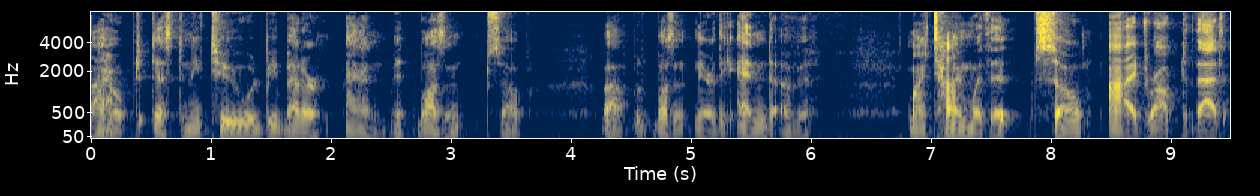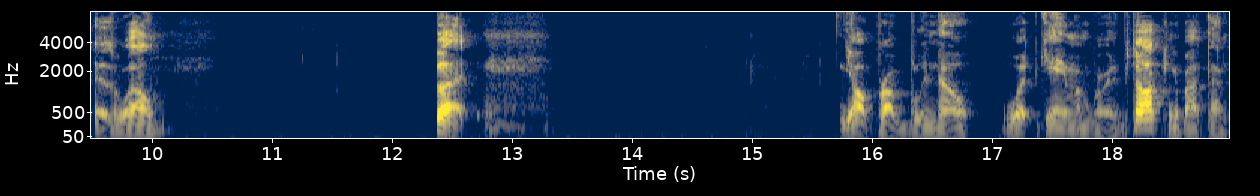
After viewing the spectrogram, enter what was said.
I hoped Destiny 2 would be better, and it wasn't. So, well, it wasn't near the end of my time with it, so I dropped that as well. But y'all probably know what game I'm going to be talking about then.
